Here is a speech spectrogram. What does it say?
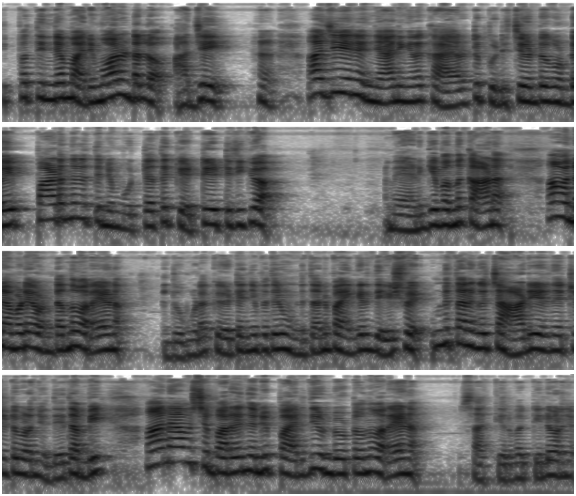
ഇപ്പൊ തിന്റെ മരുമോനുണ്ടല്ലോ അജയ്. അജയനെ ഞാനിങ്ങനെ കയറിട്ട് പിടിച്ചുകൊണ്ട് കൊണ്ടുപോയി പടനിലത്തിന്റെ മുറ്റത്ത് കെട്ടിയിട്ടിരിക്കുക വേണമെങ്കിൽ വന്ന് കാണാൻ. അവൻ അവിടെ ഉണ്ടെന്ന് പറയണം. ഇതും കൂടെ കേട്ടുകഴിഞ്ഞപ്പോഴത്തേനും ഉണ്ണിത്താൻ ഭയങ്കര ദേഷ്യമായി. ഉണ്ണിത്താൻ അങ്ങ് ചാടി എഴുന്നേറ്റിട്ട് പറഞ്ഞു ഇതേ തമ്പി അനാവശ്യം പറയുന്ന ഒരു പരിധി ഉണ്ടോട്ടോ എന്ന് പറയണം. സക്കീർ വക്കീൽ പറഞ്ഞു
